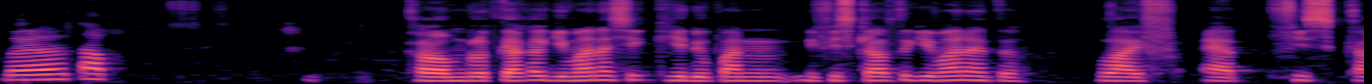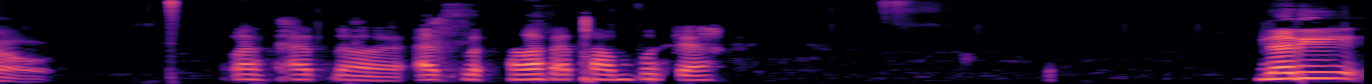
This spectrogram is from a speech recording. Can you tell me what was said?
Baltap. kalau menurut Kakak gimana sih kehidupan di fiskal tuh gimana tuh? Life at fiskal. Live at, uh, at live at kampus ya. Dari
